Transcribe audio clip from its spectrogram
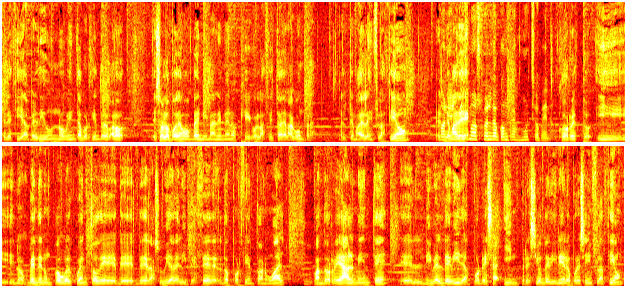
Es decir, ha perdido un 90% de valor. Eso lo podemos ver ni más ni menos que con la cesta de la compra. El tema de la inflación, el con el mismo sueldo compras mucho menos. Correcto. Y nos venden un poco el cuento de, la subida del IPC del 2% anual, mm. cuando realmente el nivel de vida por esa impresión de dinero, por esa inflación,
